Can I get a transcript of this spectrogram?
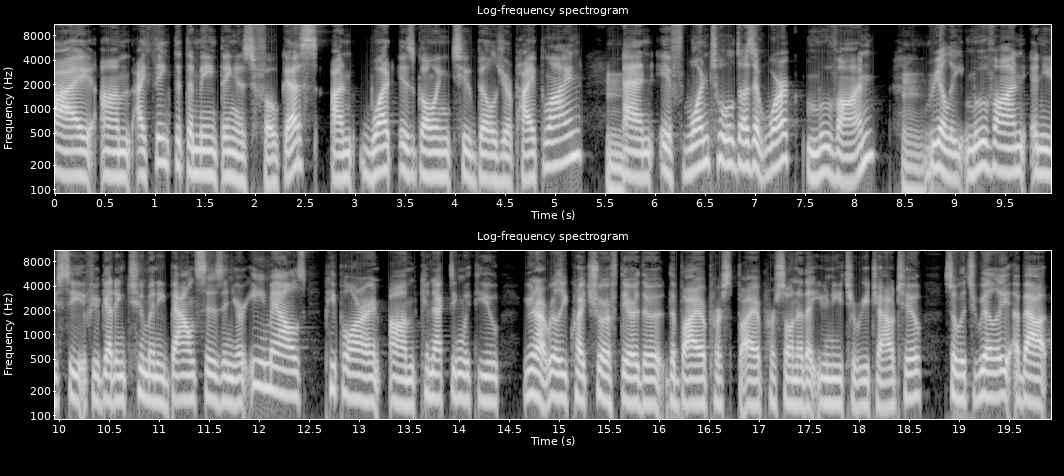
I um I think that the main thing is focus on what is going to build your pipeline. Mm. And if one tool doesn't work, move on. Mm. Really move on. And you see if you're getting too many bounces in your emails, people aren't um, connecting with you. You're not really quite sure if they're the the buyer pers- buyer persona that you need to reach out to. So it's really about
